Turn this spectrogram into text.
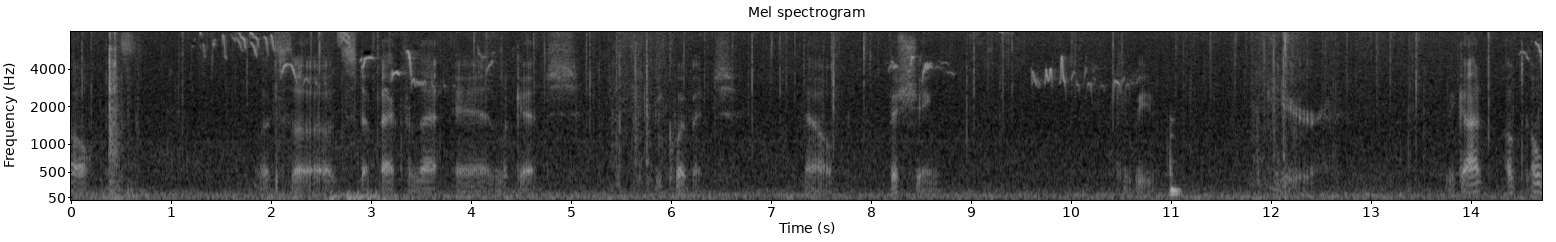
Oh, let's, let's uh, step back from that and look at equipment. Now, fishing. Can we gear? We got. Oh, oh, we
